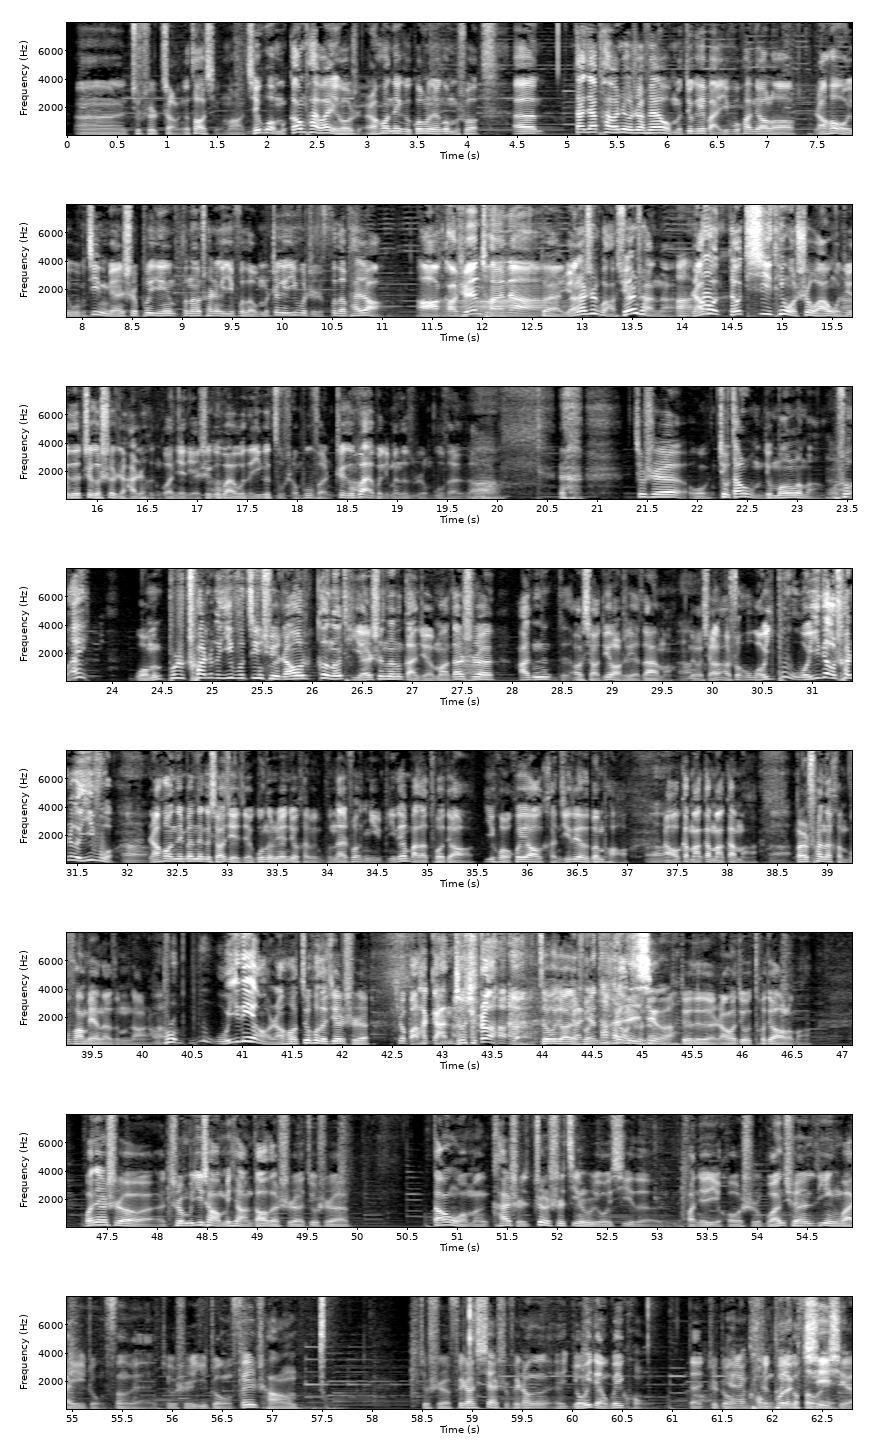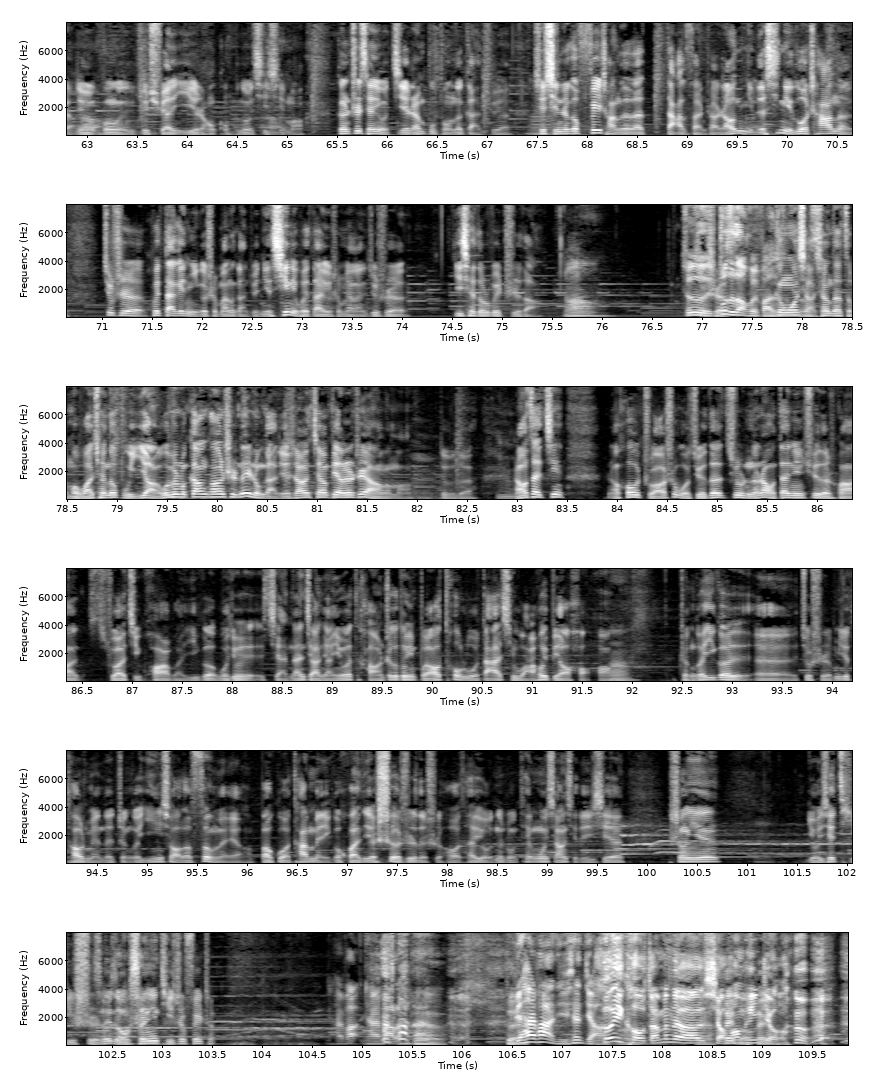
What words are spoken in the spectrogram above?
嗯、就是整了个造型嘛。结果我们刚拍完以后，然后那个工作人员跟我们说，呃，大家拍完这个照片，我们就可以把衣服换掉喽。然后我们进里面是不一定不能穿这个衣服的，我们这个衣服只负责拍照。啊，搞宣传的，对，原来是搞宣传的。啊然后等细听我说完，我觉得这个设置还是很关键的，也是一个外部的一个组成部分，这个外部里面的组成部分，知道吧？就是我就当时我们就懵了嘛，我说哎。我们不是穿这个衣服进去，然后更能体验深圳的感觉吗？但是还，那哦，小迪老师也在嘛，啊对吧？小迪老师说，我不，我一定要穿这个衣服。嗯，然后那边那个小姐姐工作人员就很无奈说，你一定要把它脱掉，一会儿会要很激烈的奔跑，然然后干嘛干嘛干嘛，啊不然穿的很不方便的，怎么着？然后啊不是不，我一定要。然后最后的坚持，就把他赶出去了。最后小姐说你很任性啊对对对，然后就脱掉了嘛。关键是这么意想没想到的是，就是当我们开始正式进入游戏的环节以后，是完全另外一种氛围，就是一种非常，就是非常现实、非常呃有一点微恐的这种恐怖的一个氛围气息有嗯恐就悬疑，然后恐怖那种气息嘛，跟之前有截然不同的感觉，其实形成个非常的大的反差。然后你的心理落差呢，就是会带给你一个什么样的感觉？你的心里会带给什么样的感觉？就是一切都是未知的，啊，就就是是不知道会发生跟我想象的怎么完全都不一样？为什么刚刚是那种感觉，然后现在变成这样了吗？对不对？嗯然后再进，然后主要是我觉得就是能让我带进去的话，主要几块儿吧。一个我就简单讲讲，因为好像这个东西不要透露，大家一起玩会比较好啊。嗯整个一个呃，就是密室逃里面的整个音效的氛围啊，包括它每个环节设置的时候，它有那种天空响起的一些声音，有一些提示，那种声音提示非常，你害怕，你害怕了，嗯，对别害怕，你先讲。喝一口咱们的小方瓶酒，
